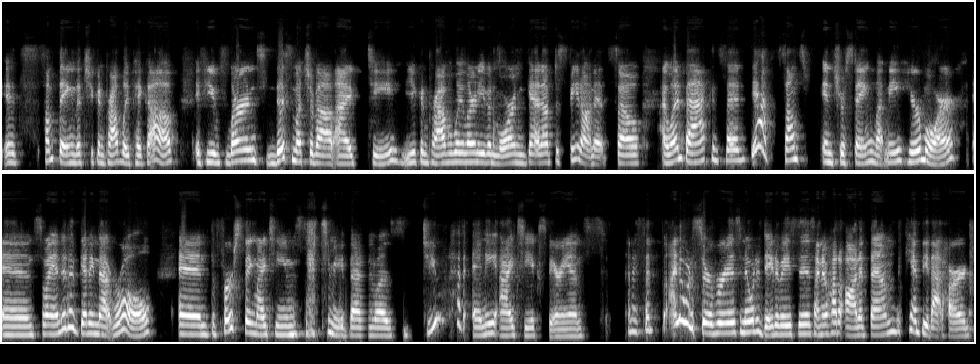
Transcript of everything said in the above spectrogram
it's something that you can probably pick up. If you've learned this much about IT, you can probably learn even more and get up to speed on it. So I went back and said, Yeah, sounds interesting. Let me hear more. And so I ended up getting that role. And the first thing my team said to me then was, Do you have any IT experience? And I said, I know what a server is, I know what a database is, I know how to audit them. It can't be that hard.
